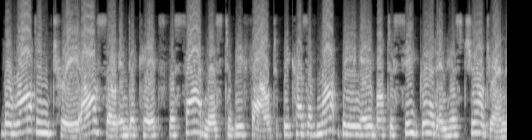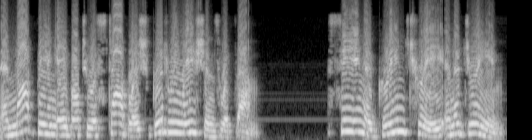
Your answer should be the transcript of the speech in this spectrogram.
The rotten tree also indicates the sadness to be felt because of not being able to see good in his children and not being able to establish good relations with them. Seeing a green tree in a dream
